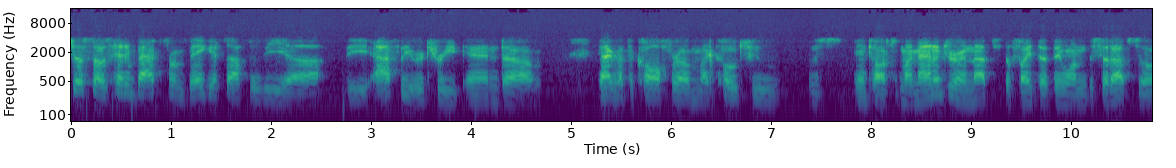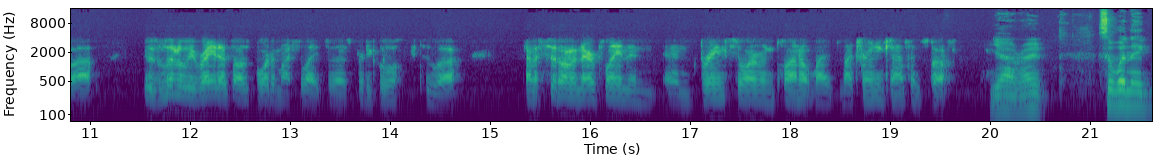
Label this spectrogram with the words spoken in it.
just I was heading back from Vegas after the uh, the athlete retreat, and um, I got the call from my coach who was in talks with my manager, and that's the fight that they wanted to set up. So uh, it was literally right as I was boarding my flight, so that was pretty cool to uh, kind of sit on an airplane and, and brainstorm and plan out my, my training camp and stuff. Yeah, right. So when they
